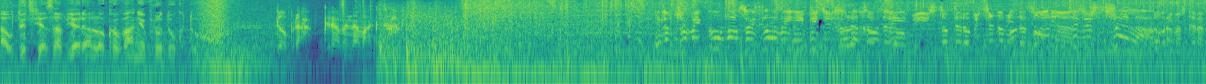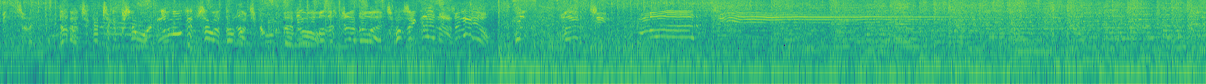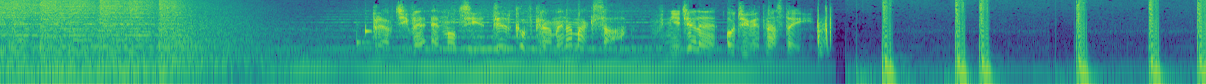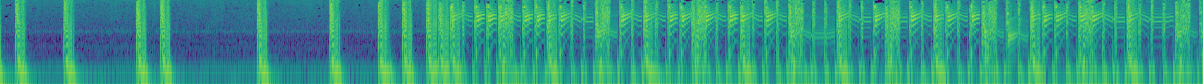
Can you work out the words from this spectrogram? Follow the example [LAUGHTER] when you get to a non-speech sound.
Audycja zawiera lokowanie produktu. Dobra, gramy na maksa. No człowieku, uważaj z lewej, nie widzisz, że Ale co zachodzi? ty robisz? Co ty robisz? Czego mnie zasłaniasz? Przecież strzela! Dobra, masz karabin, strzelaj. Dobra, czekaj, czekaj, przeładuj. Nie mogę przeładować, kurde, Nie no! możesz przeładować! Uważaj, granat! Strzelają! Ma-! Marcin! Prawdziwe emocje tylko w gramy na maksa. W niedzielę o 19.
